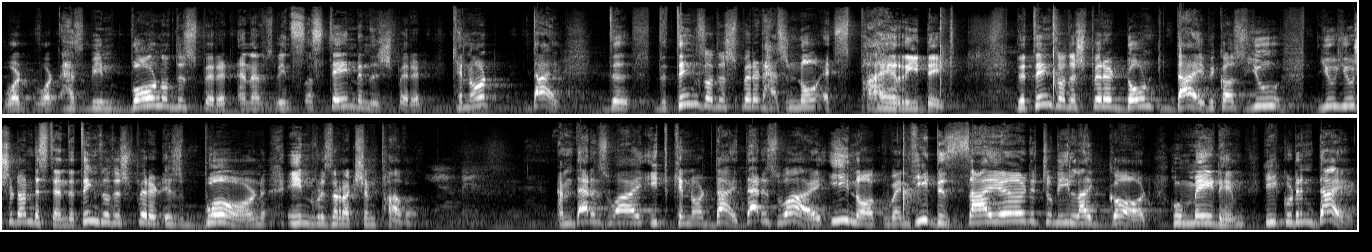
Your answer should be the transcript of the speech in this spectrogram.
what what has been born of the Spirit and has been sustained in the Spirit cannot die. The the things of the Spirit has no expiry date. The things of the Spirit don't die because you you you should understand the things of the Spirit is born in resurrection power. Yeah. And that is why it cannot die. That is why Enoch, when he desired to be like God who made him, he couldn't die.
